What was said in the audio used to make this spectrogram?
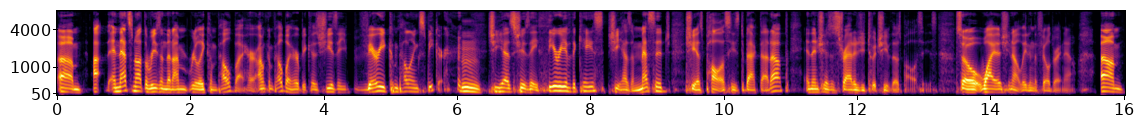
Um, I, and that's not the reason that I'm really compelled by her. I'm compelled by her because she is a very compelling speaker. she has she has a theory of the case. She has a message. She has policies to back that up, and then she has a strategy to achieve those policies. So why is she not leading the field right now? Um,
